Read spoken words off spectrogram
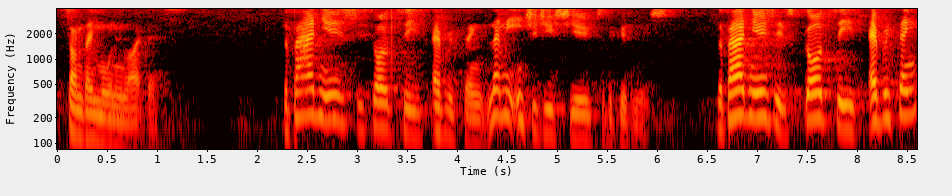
Sunday morning like this. The bad news is God sees everything. Let me introduce you to the good news. The bad news is God sees everything.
